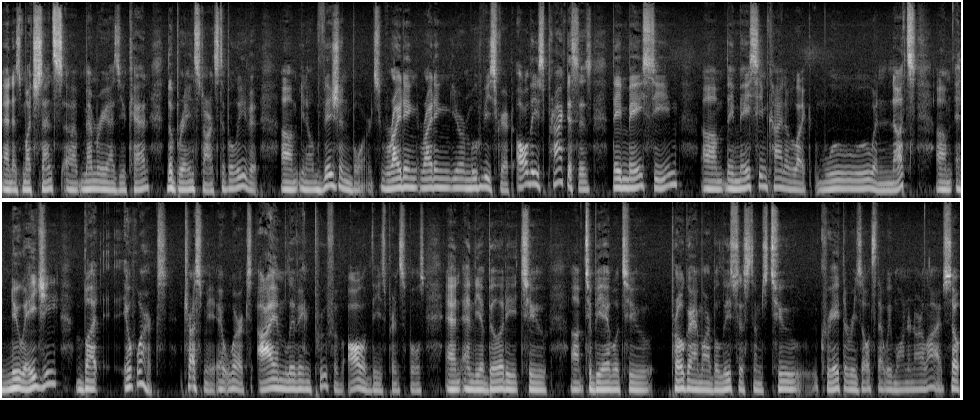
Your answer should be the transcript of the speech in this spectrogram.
and as much sense uh, memory as you can, the brain starts to believe it. Um, you know, vision boards, writing writing your movie script, all these practices, they may seem um, they may seem kind of like woo woo and nuts um, and new agey, but it works trust me, it works. I am living proof of all of these principles and, and the ability to, uh, to be able to program our belief systems to create the results that we want in our lives. So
